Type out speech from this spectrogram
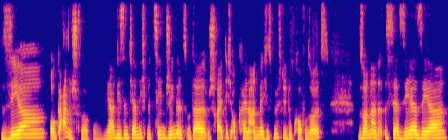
sehr organisch wirken. Ja, die sind ja nicht mit zehn Jingles und da schreit dich auch keiner an, welches Müsli du kaufen sollst, sondern es ist ja sehr, sehr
